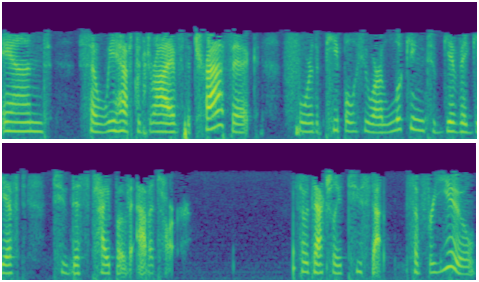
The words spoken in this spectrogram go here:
And So we have to drive the traffic for the people who are looking to give a gift to this type of avatar. So it's actually a two step. So for you,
